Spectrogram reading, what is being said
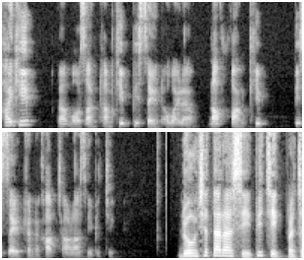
ท้ายคลิปนะหมอสันทำคลิปพิเศษเอาไว้แล้ว รับฟังคลิปพิเศษกันนะครับ ชาวราศีพิจิก ดวงชะตาราศีพิจิกประจ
